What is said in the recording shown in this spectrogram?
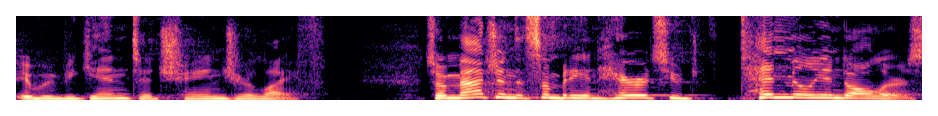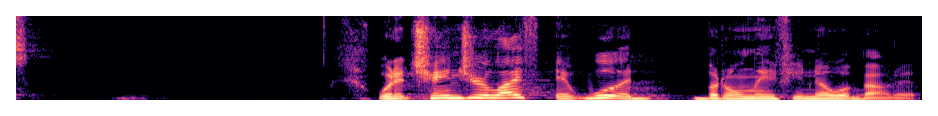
it would begin to change your life. So imagine that somebody inherits you $10 million. Would it change your life? It would, but only if you know about it.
